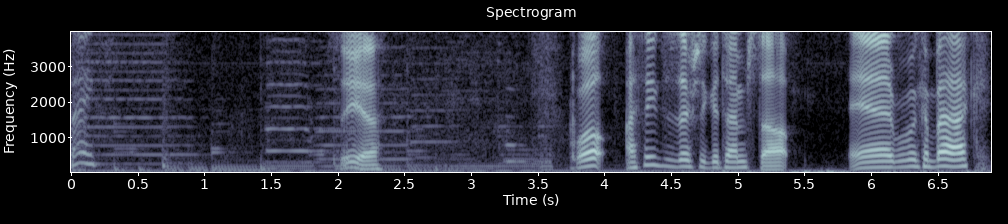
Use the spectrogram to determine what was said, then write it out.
Thanks. See ya. Well, I think this is actually a good time to stop. And when we come back,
